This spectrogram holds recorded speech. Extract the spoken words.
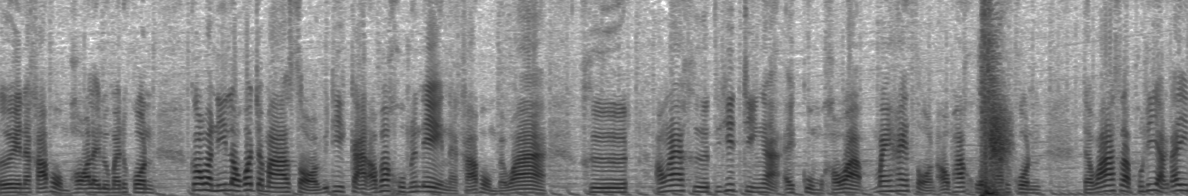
เลยนะครับผมเพราะอะไรรู้ไหมทุกคน ก็วันนี้เราก็จะมาสอนวิธีการเอาผ้าคลุมนั่นเองนะครับผมแปลว่า คือเอาง่ายคือที่จริงอะไอ้กลุ่มเขาอะไม่ให้สอนเอาผ้าคลุมนะทุกคน แต่ว่าสำหรับคนที่อยากได้จ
